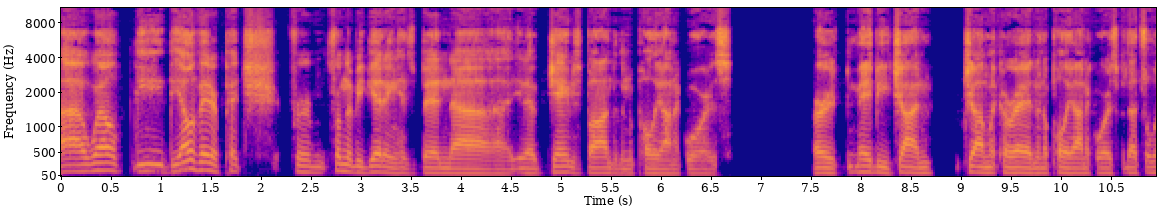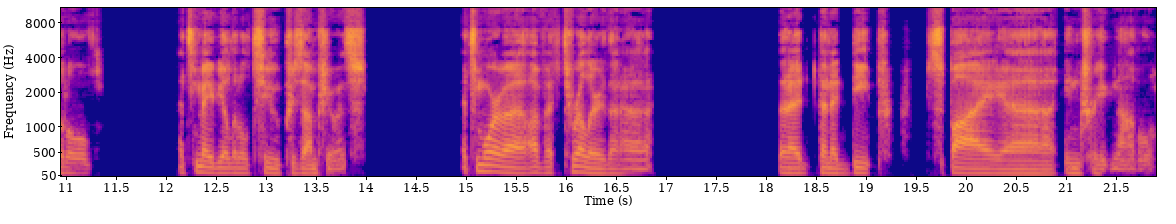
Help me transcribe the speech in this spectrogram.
Uh, well, the the elevator pitch from from the beginning has been, uh, you know, James Bond and the Napoleonic Wars, or maybe John John le Carre and the Napoleonic Wars, but that's a little, that's maybe a little too presumptuous. It's more of a of a thriller than a than a than a deep spy uh, intrigue novel.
